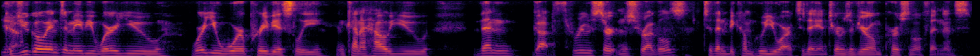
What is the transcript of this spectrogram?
could you go into maybe where you where you were previously and kind of how you then got through certain struggles to then become who you are today in terms of your own personal fitness?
